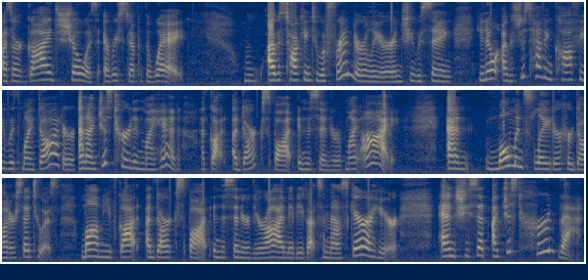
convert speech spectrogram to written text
as our guides show us every step of the way. I was talking to a friend earlier and she was saying, you know, I was just having coffee with my daughter and I just heard in my head, I've got a dark spot in the center of my eye. And moments later, her daughter said to us, Mom, you've got a dark spot in the center of your eye. Maybe you got some mascara here. And she said, I just heard that.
